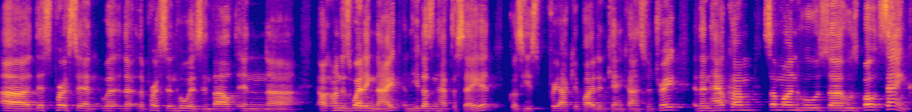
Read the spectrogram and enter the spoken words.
uh, this person, the, the person who is involved in uh, on his wedding night, and he doesn't have to say it because he's preoccupied and can't concentrate, and then how come someone whose uh, whose boat sank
